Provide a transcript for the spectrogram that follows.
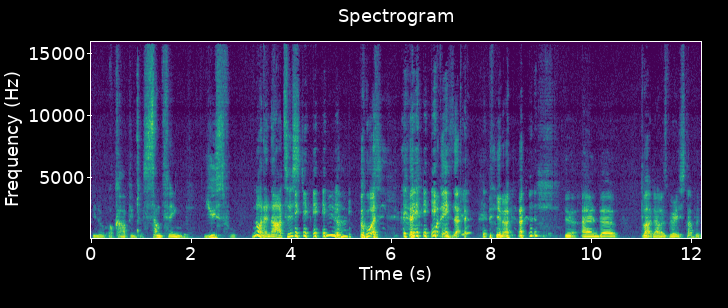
you know, a carpenter, something useful, not an artist. you know, what what is that? you know, yeah, and uh, but I was very stubborn.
